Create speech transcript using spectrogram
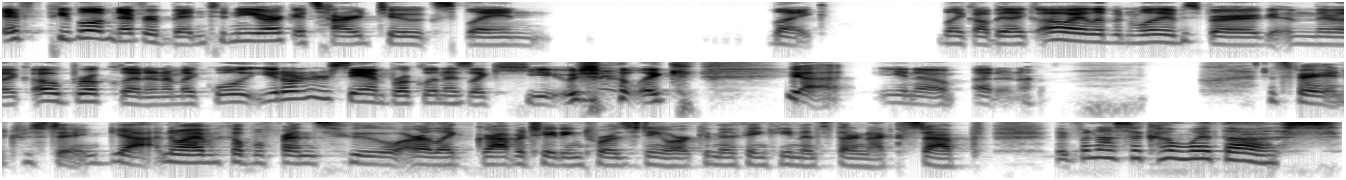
if people have never been to New York, it's hard to explain like like I'll be like, "Oh, I live in Williamsburg." And they're like, "Oh, Brooklyn." And I'm like, "Well, you don't understand. Brooklyn is like huge. like yeah, you know, I don't know." It's very interesting. Yeah. No, I have a couple friends who are like gravitating towards New York and they're thinking it's their next step. Like, Vanessa, come with us.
